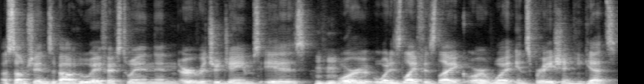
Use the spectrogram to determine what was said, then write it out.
assumptions about who Aphex Twin and or Richard James is, Mhm. or what his life is like, or what inspiration he gets.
